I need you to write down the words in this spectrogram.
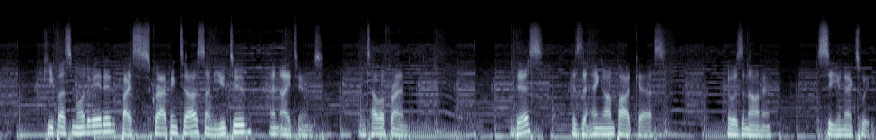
Keep us motivated by subscribing to us on YouTube and iTunes. And tell a friend. This is the Hang On Podcast. It was an honor. See you next week.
